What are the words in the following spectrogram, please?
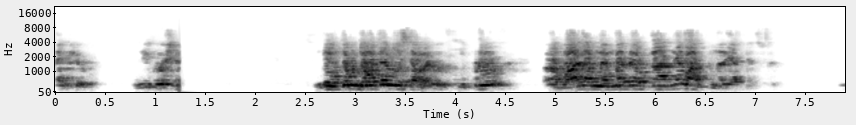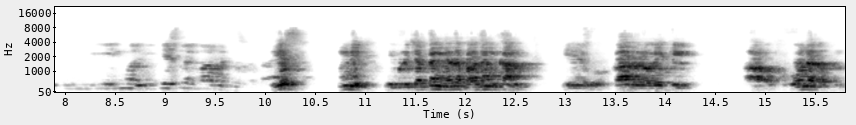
Thank you. Any question? ఇది ఇంతకు దొంగతనం చేసేవాళ్ళు. ఇప్పుడు వాళ్ళ మెంబర్ ఆఫ్ కార్నే వాడుతున్నారు యాప్స్ ఎస్ ఉంది. ఇప్పుడు చెప్పాను కదా బదన్ ఖాన్. ఈ కార్ వెహికల్ ఓనర్ అతను.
